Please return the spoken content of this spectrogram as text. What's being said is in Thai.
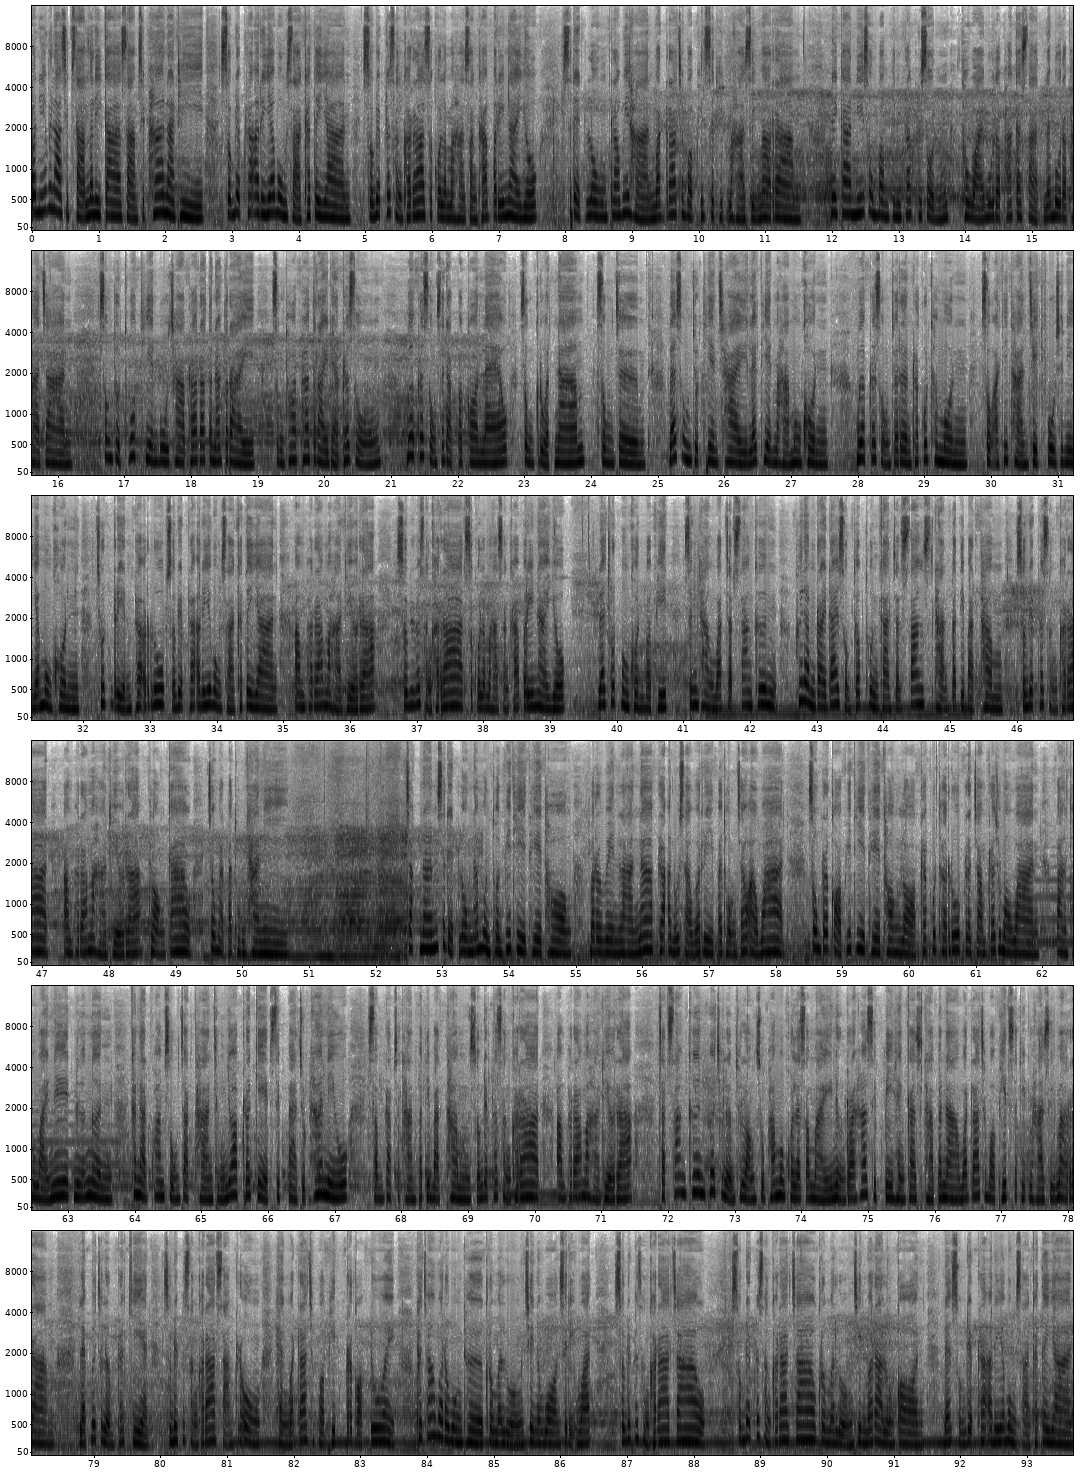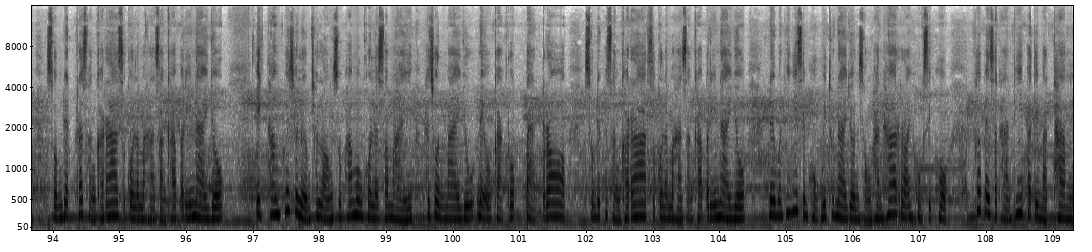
วันนี้เวลา 13 นาฬิกา 35 นาที สมเด็จพระอริยวงศาคตยาน สมเด็จพระสังฆราชสกลมหาสังฆปรินายก เสด็จลงพระวิหารวัดราชบพิตรสถิตมหาสีมาราม ในการนี้ทรงบำเพ็ญพระกุศล ถวายบูรพกษัตริย์และบูรพาจารย์ ทรงจุดธูปเทียนบูชาพระรัตนตรัย ทรงทอดผ้าไตรแด่พระสงฆ์เมื่อพระสงฆ์สดับประกรณ์แล้ว ทรงกรวดน้ำทรงเจิม และทรงจุดเทียนชัยและเทียนมหามงคล เมื่อพระสงฆ์เจริญพระพุทธมนต์ทรงอธิษฐานจิตปูชนียมงคล ชุดเหรียญพระรูปสมเด็จพระอริยวงศาคตยานอัมพรมหาเถระ สมเด็จพระสังฆราช สกลมหาสังฆปรินายก และชุดมงคลบพิษซึ่งทางวัดจัดสร้างขึ้น เพื่อนำรายได้สมทบทุนการจัดสร้างสถานปฏิบัติธรรม สมเด็จพระสังฆราชอัมพรมหาเถระคลองเก้าจังหวัดปทุมธานี จากนั้นเสด็จลงน้ำมนทนพิธีเททอง บริเวณลานหน้าพระอนุสาวรีย์ปฐมเจ้าอาวาสทรงประกอบพิธีเททองหล่อพระพุทธรูปประจำพระชมวาน ปางถวายเนตรเนื้อเงิน ขนาดความสูงจากฐานถึงยอดพระเกศ 18.5 นิ้วสำหรับสถานปฏิบัติธรรม สมเด็จพระสังฆราชอัมพรมหาเถระ จัดสร้างขึ้นเพื่อเฉลิมฉลองสุภาพมงคลสมัย 150 ปีแห่งการสถาปนาวัดราชบพิตรสถิตมหาสีมาราม และเพื่อเฉลิมพระเกียรติ สมเด็จพระสังฆราชสามพระองค์ แห่งวัดราชบพิตรประกอบด้วย พระเจ้าวรวงเธอกรมหลวงชินวรสิริวัตรสมเด็จพระสังฆราชเจ้า สมเด็จพระสังฆราชเจ้ากรมหลวงชินวราลงกรณ์และสมเด็จพระอริยวงศาคตยาน สมเด็จพระสังฆราชสกลมหาสังฆปรินายก อีกทั้งเพื่อเฉลิมฉลองสุภาพมงคลสมัย พระชนมายุในโอกาสครบ 8 รอบสมเด็จพระสังฆราช สกลมหาสังฆปรินายก ในวันที่ 26 มิถุนายน 2566 เพื่อเป็นสถานที่ปฏิบัติธรรม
